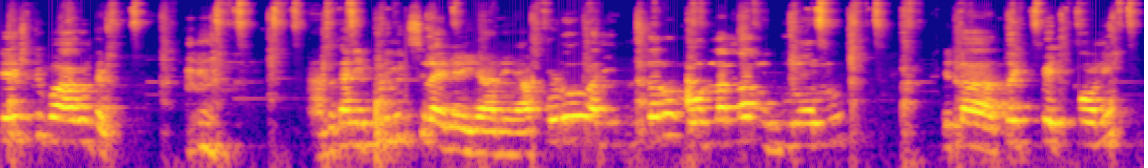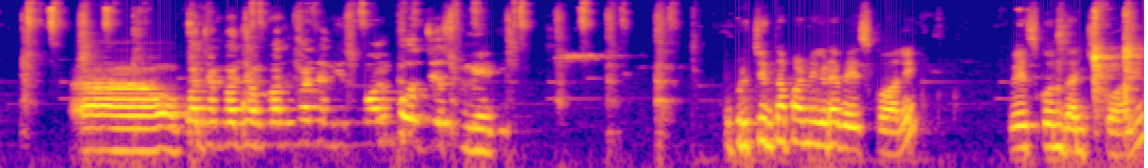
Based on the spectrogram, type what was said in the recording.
టేస్ట్ బాగుంటాయి. అందుకని ఇప్పుడు మిక్సీలు అయినాయి కానీ అప్పుడు అందరూ రోడ్లల్లో రుబ్బు రోళ్ళు ఇట్లా తొక్కి పెట్టుకొని కొంచెం కొంచెం కొంచెం కొంచెం తీసుకొని పోజ్ చేసుకునేది. ఇప్పుడు చింతపండు కూడా వేసుకోవాలి. వేసుకొని దంచుకోవాలి.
